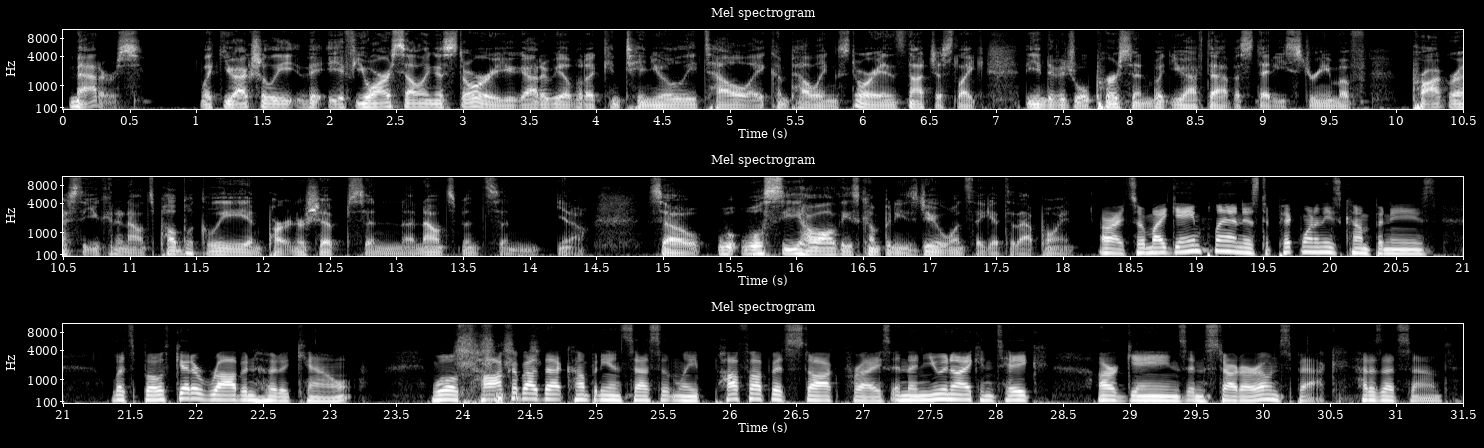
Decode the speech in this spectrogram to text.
matters. Like you actually, if you are selling a story, you got to be able to continually tell a compelling story. And it's not just like the individual person, but you have to have a steady stream of progress that you can announce publicly and partnerships and announcements. And, you know, so we'll, we'll see how all these companies do once they get to that point. All right. So my game plan is to pick one of these companies. Let's both get a Robinhood account. We'll talk about that company incessantly, puff up its stock price, and then you and I can take our gains and start our own SPAC. How does that sound?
